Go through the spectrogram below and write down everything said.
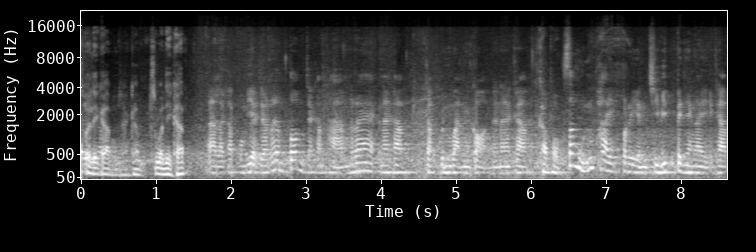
สวัสดีครับนะครับสวัสดีครับเอาละครับ ผมอยากจะเริ่มต้นจากคำถามแรกนะครับ กับคุณวันก่อนนะครับครับผมสมุนไพรเปลี่ยนชีวิตเป็นยังไงครับ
